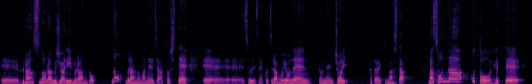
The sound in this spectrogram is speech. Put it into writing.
えー、フランスのラグジュアリーブランドのブランドマネージャーとして、えー、そうですね、こちらも4年、4年ちょい働きました。まあ、そんなことを経て、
